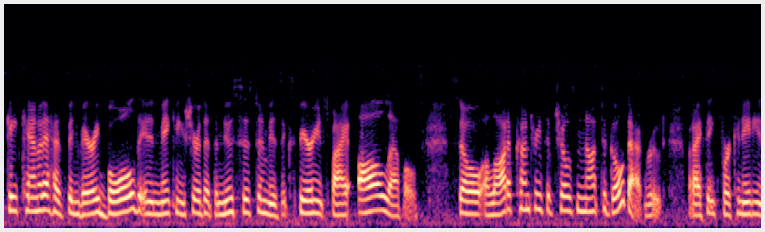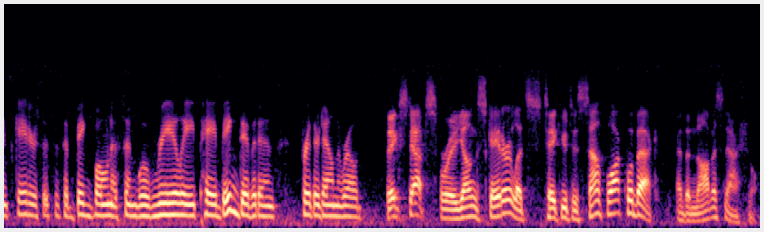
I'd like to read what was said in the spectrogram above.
Skate Canada has been very bold in making sure that the new system is experienced by all levels. So a lot of countries have chosen not to go that route. But I think for Canadian skaters, this is a big bonus and will really pay big dividends further down the road. Big steps for a young skater. Let's take you to Sainte-Foy, Quebec and the Novice Nationals.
